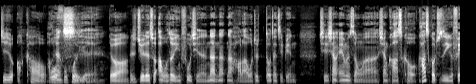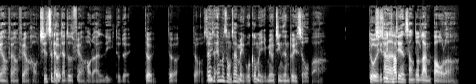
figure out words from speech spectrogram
就是说，哦靠，好像是哎，对啊，我就觉得说啊，我都已经付钱了，那那那好了，我就都在这边。其实像 Amazon 啊，像 Costco，Costco 就是一个非常非常非常好，其实这两家都是非常好的案例，对，对不对？对对对，但是 Amazon 在美国根本也没有竞争对手吧？对，其他的电商都烂爆了。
